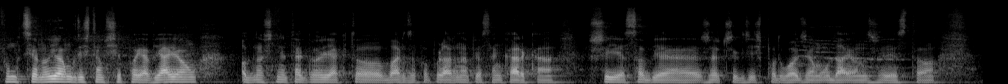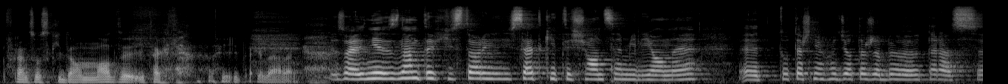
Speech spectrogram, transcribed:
funkcjonują, gdzieś tam się pojawiają odnośnie tego, jak to bardzo popularna piosenkarka szyje sobie rzeczy gdzieś pod łodzią, udając, że jest to francuski dom mody i tak dalej, i tak dalej. Słuchaj, nie znam tych historii setki, tysiące, miliony. Y, Tu też nie chodzi o to, żeby teraz y,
